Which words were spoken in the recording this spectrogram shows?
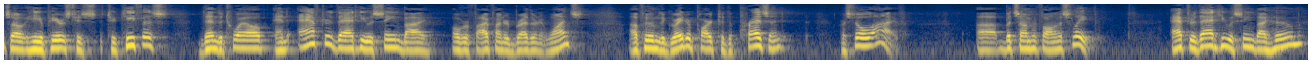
So he appears to to Cephas, then the 12, and after that he was seen by over 500 brethren at once, of whom the greater part to the present are still alive, uh, but some have fallen asleep. After that he was seen by whom?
